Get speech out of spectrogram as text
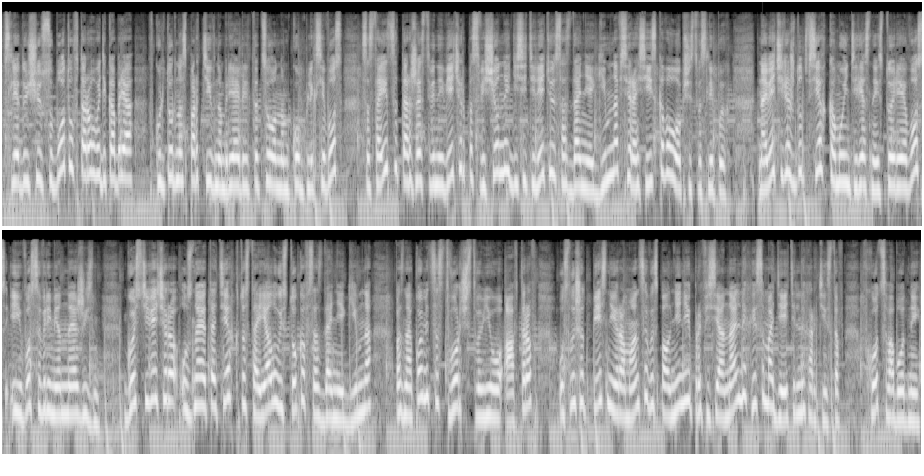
следующую субботу, 2 декабря, в культурно-спортивном реабилитационном комплексе ВОЗ состоится торжественный вечер, посвященный десятилетию создания гимна Всероссийского общества слепых. На вечере ждут всех, кому интересна история ВОЗ и его современная жизнь. Гости вечера узнают о тех, кто стоял у истоков создания гимна, познакомятся с творчеством его авторов, услышат песни и романсы в исполнении профессиональных и самодеятельных артистов. Вход свободный.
